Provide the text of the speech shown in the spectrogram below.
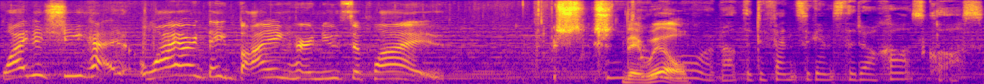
Why does she have? Why aren't they buying her new supplies? They will. More about the Defense Against the Dark Arts class.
